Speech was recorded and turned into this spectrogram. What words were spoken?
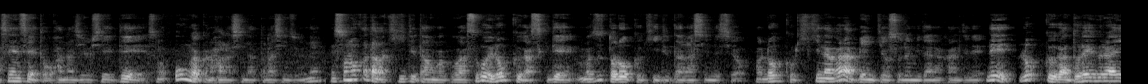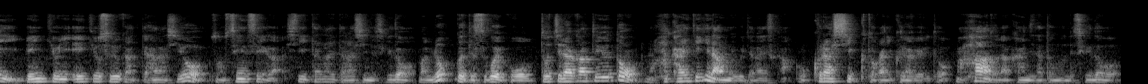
先生とお話をしていて、その音楽の話になったらしいんですよね。でその方が聴いてた音楽はすごいロックが好きで、まあ、ずっとロック聴いてたらしいんですよ。まあ、ロックを聴きながら勉強するみたいな感じで。で、ロックがどれぐらい勉強にに影響するかって話をその先生がしていただいたらしいんですけど、まあ、ロックってすごいこうどちらかというと破壊的な音楽じゃないですか。こうクラシックとかに比べると、まあ、ハードな感じだと思うんですけど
